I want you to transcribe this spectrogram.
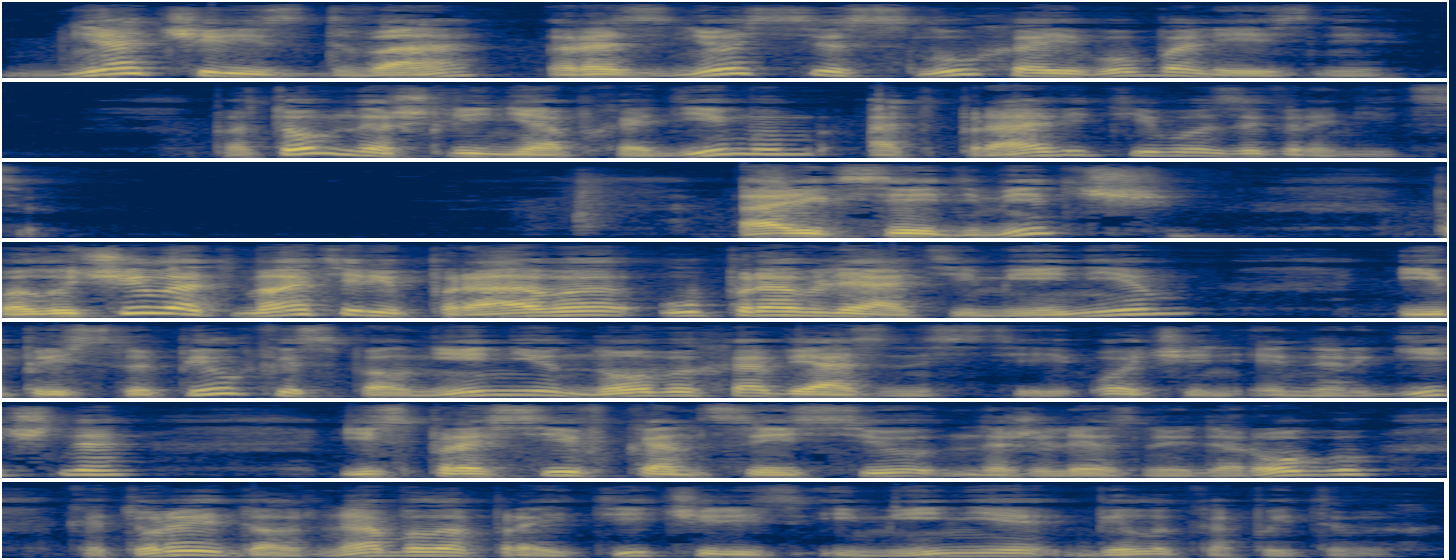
Дня через два разнесся слух о его болезни. Потом нашли необходимым отправить его за границу. Алексей Дмитриевич получил от матери право управлять имением и приступил к исполнению новых обязанностей очень энергично и спросив концессию на железную дорогу, которая должна была пройти через имение Белокопытовых.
